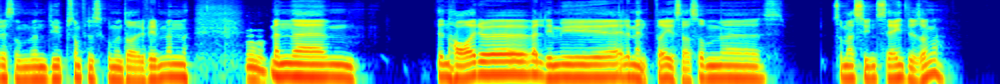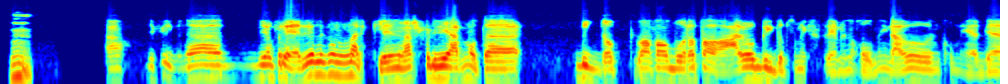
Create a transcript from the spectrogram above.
liksom en dyp samfunnskommentarfilm. Men, Mm. men uh, den har uh, veldig mye elementer i seg som, uh, som jeg syns er interessante. Mm. Ja, de filmene de opererer i et litt sånn merkelig univers, fordi de er på en måte bygd opp i hvert fall Borat da, er jo bygd opp som ekstrem underholdning. Det er jo en komedie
